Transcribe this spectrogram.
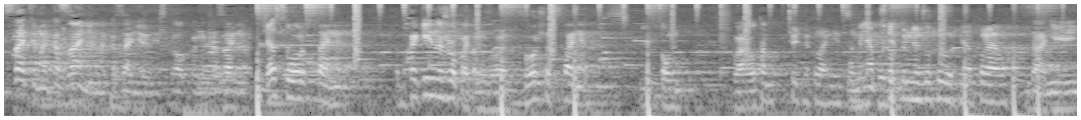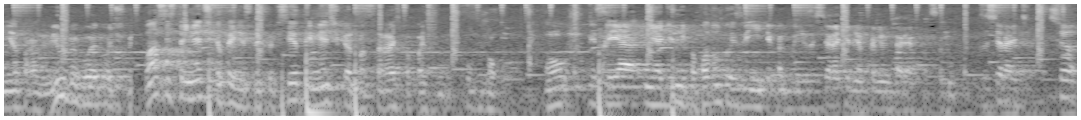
Кстати, наказание, наказание, я сказал, какое наказание. Сейчас Сор станет, хоккейная жопа это называется, сейчас станет лицом к воротам. Чуть наклониться. У меня будет- Чтоб ты мне в затылок не отправил. Да, не, не отправлю, вижу, какое точно. У нас есть три мячика теннисных, и все три мячика постараюсь попасть в жопу. Ну, если я ни один не попаду, то извините, как бы не засирайте меня в комментариях, пацаны. Засирайте. Все.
